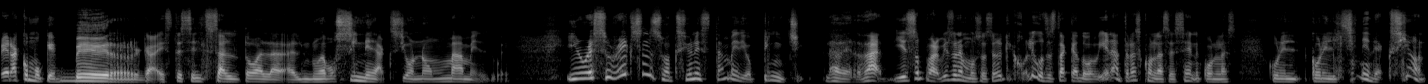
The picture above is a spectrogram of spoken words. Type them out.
era como que verga, este es el salto al nuevo cine de acción, no mames, güey. Y Resurrection su acción está medio pinche, la verdad. Y eso para mí es una demostración de que Hollywood está quedando bien atrás con las escenas, con las, con el, con el cine de acción.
